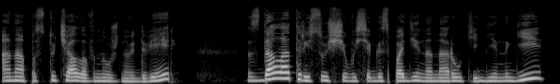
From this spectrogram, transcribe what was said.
Она постучала в нужную дверь, сдала трясущегося господина на руки Гинги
